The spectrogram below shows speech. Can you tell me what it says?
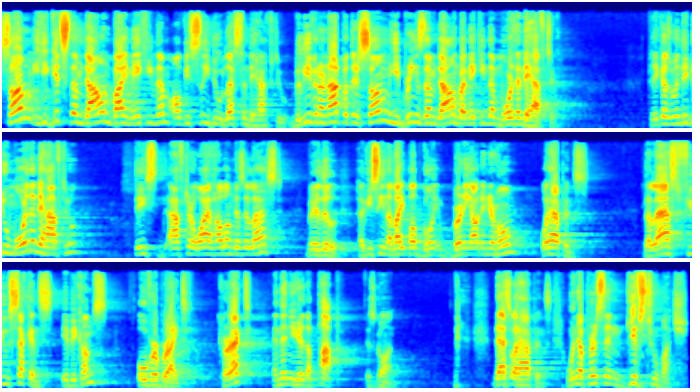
Some he gets them down by making them obviously do less than they have to. Believe it or not, but there's some he brings them down by making them more than they have to. Because when they do more than they have to, they, after a while, how long does it last? Very little. Have you seen a light bulb going burning out in your home? What happens? The last few seconds it becomes over bright. Correct? And then you hear the pop is gone. That's what happens when a person gives too much.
